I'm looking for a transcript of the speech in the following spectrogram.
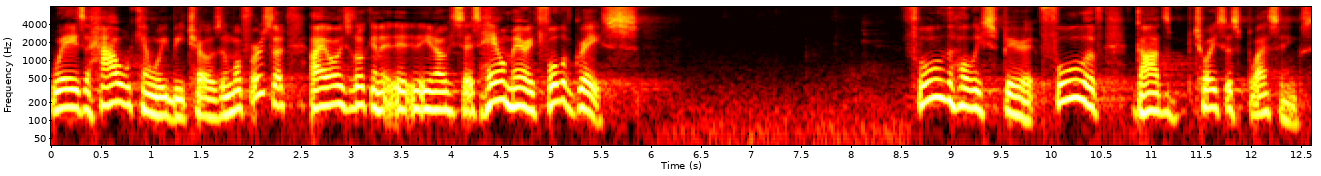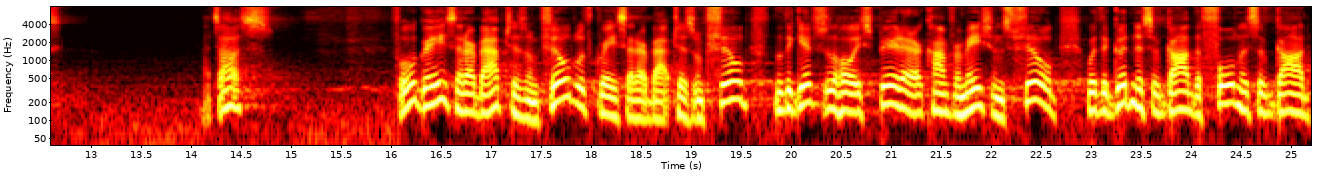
ways of how can we be chosen. Well, first, uh, I always look at it, you know, he says, Hail Mary, full of grace full of the Holy Spirit, full of God's choicest blessings. That's us. Full of grace at our baptism, filled with grace at our baptism, filled with the gifts of the Holy Spirit at our confirmations, filled with the goodness of God, the fullness of God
